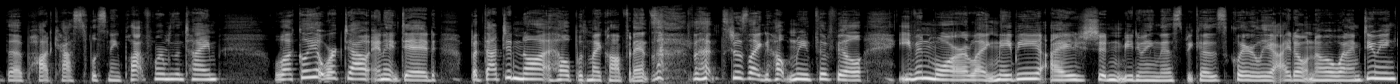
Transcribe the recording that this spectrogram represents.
the podcast listening platforms in time. Luckily, it worked out and it did, but that did not help with my confidence. That's just like helped me to feel even more like maybe I shouldn't be doing this because clearly I don't know what I'm doing.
